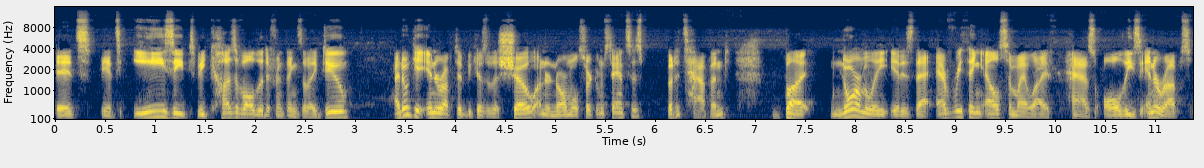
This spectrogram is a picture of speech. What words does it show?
it's it's easy to because of all the different things that I do I don't get interrupted because of the show under normal circumstances, but it's happened. But normally it is that everything else in my life has all these interrupts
